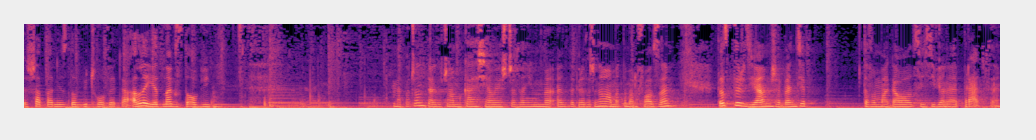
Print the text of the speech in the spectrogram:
y, szata nie zdobi człowieka, ale jednak zdobi. Na początku, jak zaczęłam Kasię, jeszcze zanim dopiero zaczynałam metamorfozę, to stwierdziłam, że będzie to wymagało dosyć wiele pracy.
